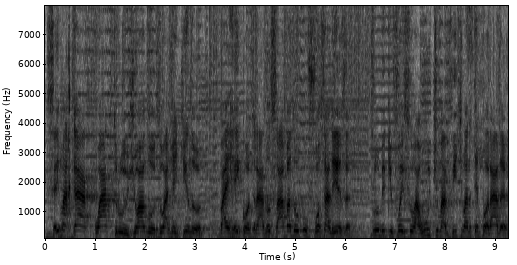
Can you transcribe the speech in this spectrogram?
Sem marcar quatro jogos, o argentino vai reencontrar no sábado o Fortaleza clube que foi sua última vítima na temporada.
